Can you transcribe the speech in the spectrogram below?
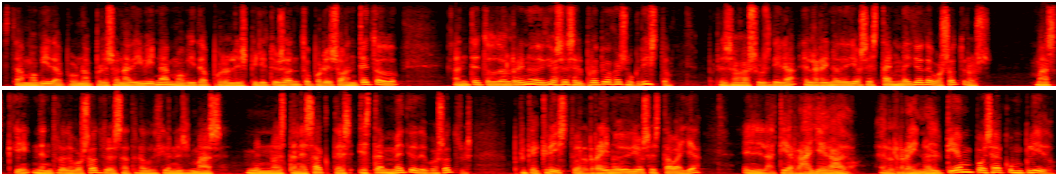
está movida por una persona divina, movida por el Espíritu Santo. Por eso, ante todo, ante todo, el reino de Dios es el propio Jesucristo. Por eso Jesús dirá, el reino de Dios está en medio de vosotros, más que dentro de vosotros. Esa traducción es más, no es tan exacta, es, está en medio de vosotros. Porque Cristo, el reino de Dios, estaba ya en la tierra, ha llegado. El reino, el tiempo se ha cumplido.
